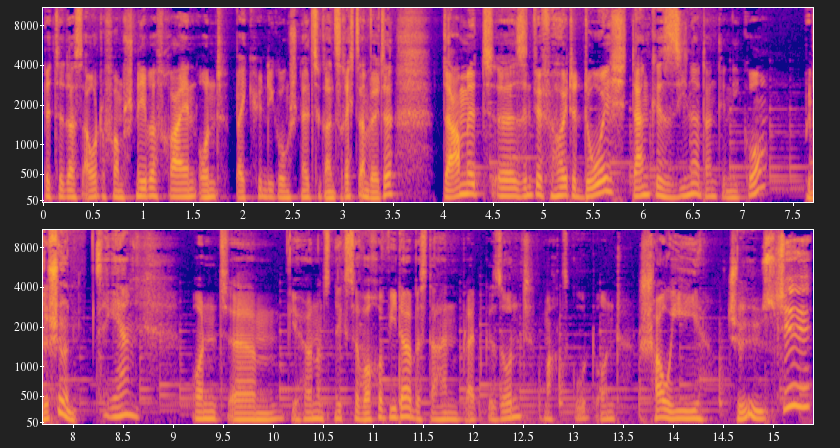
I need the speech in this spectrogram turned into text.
bitte das Auto vom Schnee befreien und bei Kündigung schnell zu ganz Rechtsanwälte. Damit äh, sind wir für heute durch. Danke, Sina, danke, Nico. Bitteschön. Sehr gern. Und ähm, wir hören uns nächste Woche wieder. Bis dahin bleibt gesund, macht's gut und ciao. Tschüss. Tschüss.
